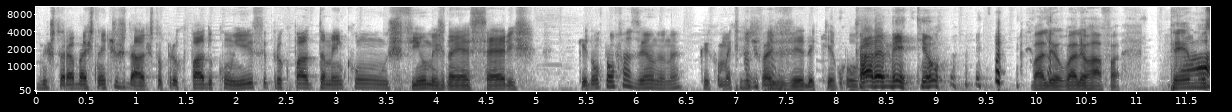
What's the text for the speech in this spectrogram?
misturar bastante os dados. Tô preocupado com isso e preocupado também com os filmes, né? E as séries. Que não estão fazendo, né? Porque como é que a gente vai viver daqui a O pouco? cara meteu. Valeu, valeu, Rafa. Temos.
